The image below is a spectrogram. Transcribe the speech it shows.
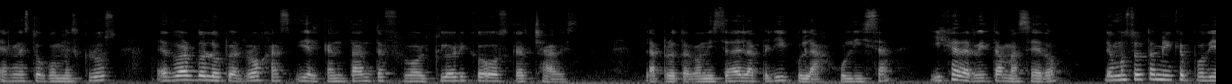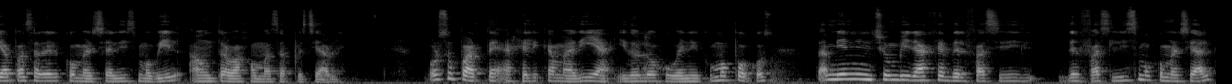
Ernesto Gómez Cruz, Eduardo López Rojas y el cantante folclórico Oscar Chávez. La protagonista de la película, Julisa, hija de Rita Macedo, demostró también que podía pasar el comercialismo vil a un trabajo más apreciable. Por su parte, Angélica María, ídolo juvenil como pocos, también inició un viraje del, del facilismo comercial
